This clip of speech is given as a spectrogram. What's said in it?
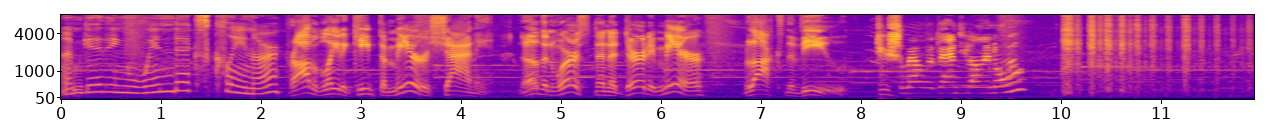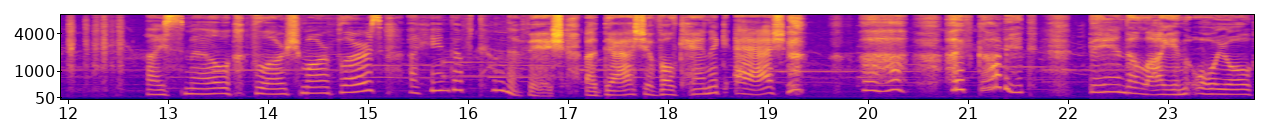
I'm getting Windex cleaner. Probably to keep the mirrors shiny. Nothing worse than a dirty mirror blocks the view. Do you smell the dandelion oil? I smell florschmarflers, a hint of tuna fish, a dash of volcanic ash. Ah, I've got it. Dandelion oil.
